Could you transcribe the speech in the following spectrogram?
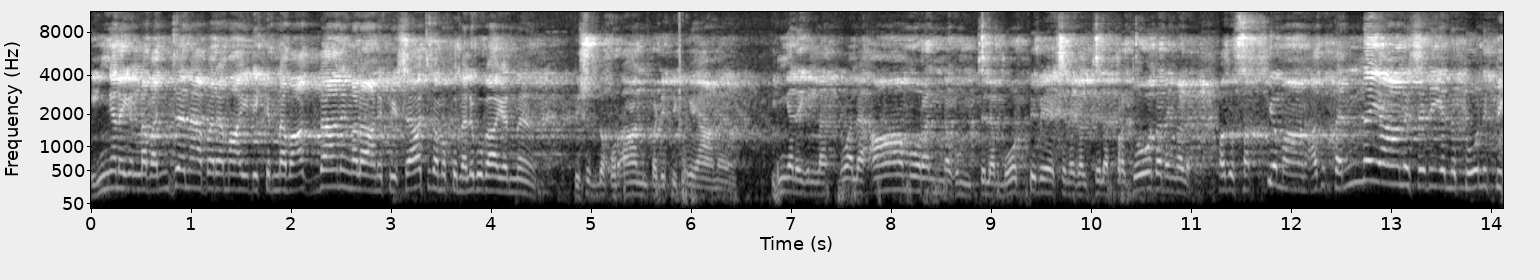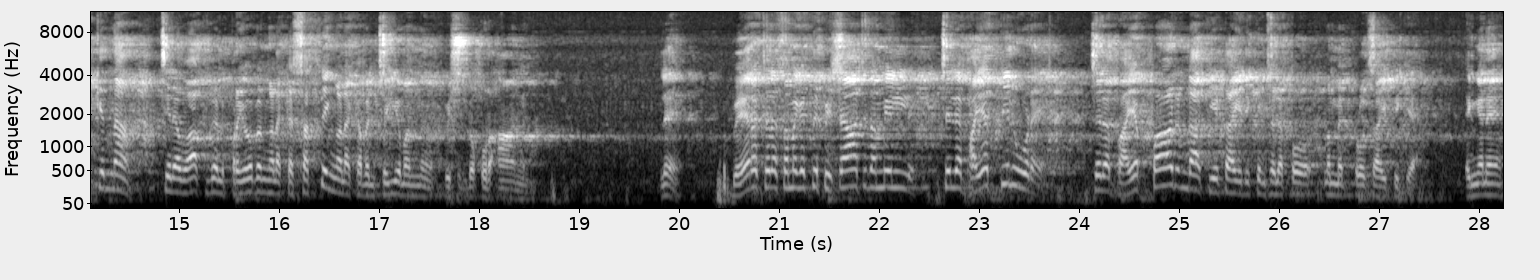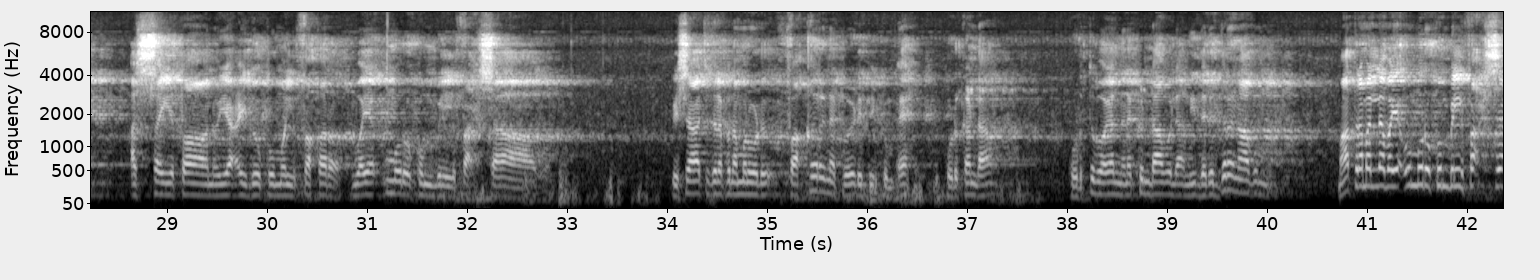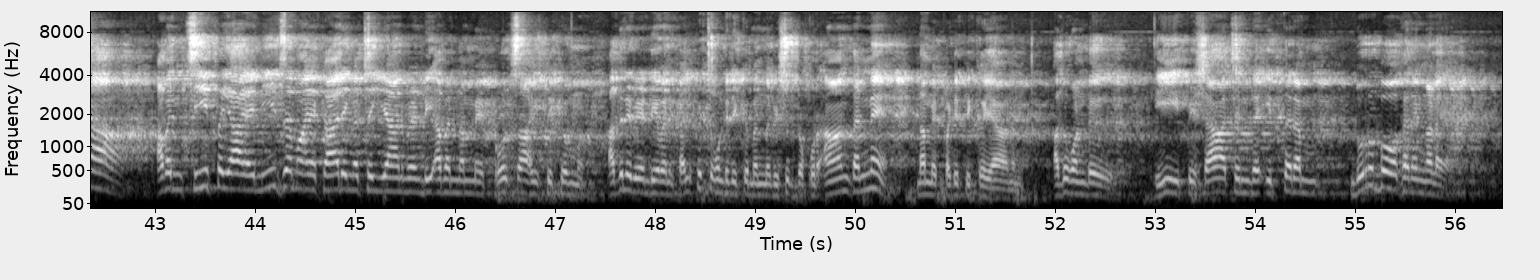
ഇങ്ങനെയുള്ള വഞ്ചനാപരമായിരിക്കുന്ന വാഗ്ദാനങ്ങളാണ് പിശാച്ച് നമുക്ക് നൽകുക എന്ന് വിശുദ്ധ ഖുർആൻ പഠിപ്പിക്കുകയാണ്. ഇങ്ങനെയുള്ള പല ആമുറന്നവും ചില മോട്ടിവേഷനുകൾ ചില പ്രചോദനങ്ങൾ അത് സത്യമാണ് അത് തന്നെയാണ് ശരിയെന്ന് തോന്നിപ്പിക്കുന്ന ചില വാക്കുകൾ പ്രയോഗങ്ങളൊക്കെ സത്യങ്ങളൊക്കെ അവൻ ചെയ്യുമെന്ന് വിശുദ്ധ ഖുർആൻ. അല്ലേ? വേറെ ചില സമയത്ത് പിശാച്ച് തമ്മിൽ ചില ഭയത്തിലൂടെ ചില ഭയപ്പാടുണ്ടാക്കിയിട്ടായിരിക്കും ചിലപ്പോൾ നമ്മെ പ്രോത്സാഹിപ്പിക്കുക. എങ്ങനെ? പിശാച്ച് ചിലപ്പോൾ നമ്മളോട് ഫഖറിനെ പേടിപ്പിക്കും. ഏ കൊടുക്കണ്ട. കൊടുത്തു പോയാൽ നിനക്കുണ്ടാവില്ല നീ ദരിദ്രനാകും. മാത്രമല്ല വയ ബിൽ ഫഹ്ഷ അവൻ ചീത്തയായ നീചമായ കാര്യങ്ങൾ ചെയ്യാൻ വേണ്ടി അവൻ നമ്മെ പ്രോത്സാഹിപ്പിക്കും. അതിനുവേണ്ടി അവൻ കൽപ്പിച്ചുകൊണ്ടിരിക്കുമെന്ന് വിശുദ്ധ ഖുർആൻ തന്നെ നമ്മെ പഠിപ്പിക്കുകയാണ്. അതുകൊണ്ട് ഈ പിശാച്ചിന്റെ ഇത്തരം ദുർബോധനങ്ങളെ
